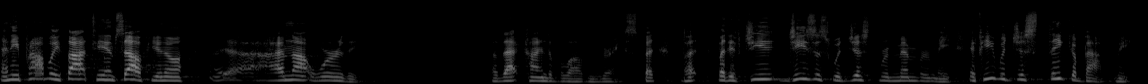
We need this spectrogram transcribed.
And he probably thought to himself, you know, I'm not worthy of that kind of love and grace. But, but, but if Jesus would just remember me, if he would just think about me,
